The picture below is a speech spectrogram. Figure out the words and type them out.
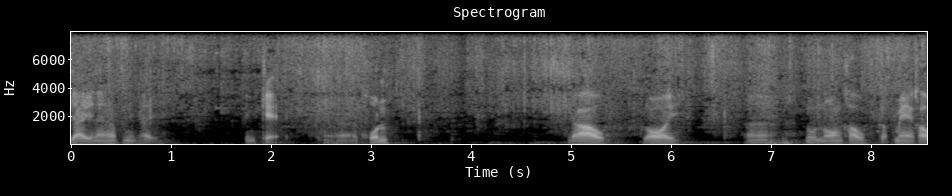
ใหญ่นะครับนี่ใหญ่เป็นแกะขนยาวลอยอนุ่นน้องเขากับแม่เขา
